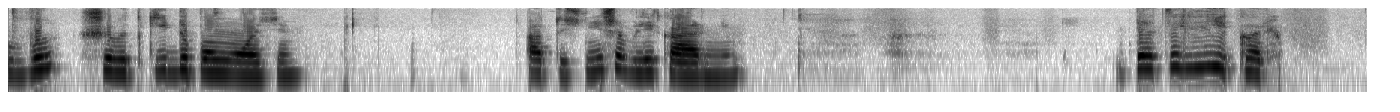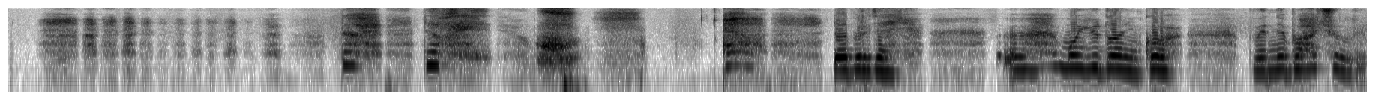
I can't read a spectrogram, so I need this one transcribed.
В швидкій допомозі. А точніше в лікарні. Де цей лікар? Добрий, день. Е, Мою доньку ви не бачили?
